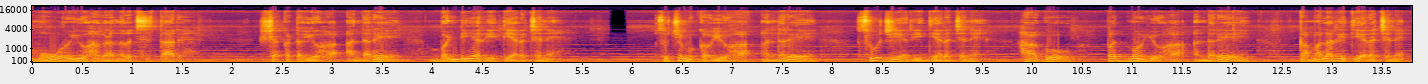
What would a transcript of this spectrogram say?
ಮೂರು ವ್ಯೂಹಗಳನ್ನು ರಚಿಸುತ್ತಾರೆ. ಶಕಟ ವ್ಯೂಹ ಅಂದರೆ ಬಂಡಿಯ ರೀತಿಯ ರಚನೆ. ಶುಚಿಮುಖ ವ್ಯೂಹ ಅಂದರೆ ಸೂಜಿಯ ರೀತಿಯ ರಚನೆ ಹಾಗೂ ಪದ್ಮವ್ಯೂಹ ಅಂದರೆ ಕಮಲ ರೀತಿಯ ರಚನೆ.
